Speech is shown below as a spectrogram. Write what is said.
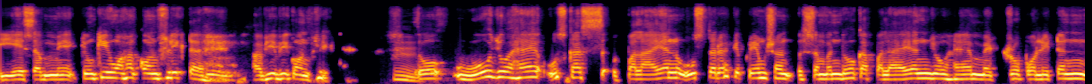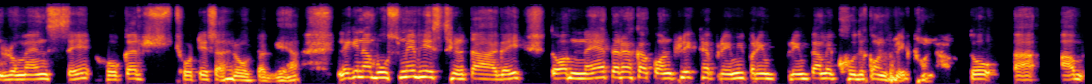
ये सब में क्योंकि वहाँ कॉन्फ्लिक्ट है हम्म। अभी भी कॉन्फ्लिक्ट है। तो वो जो है उसका पलायन उस तरह के प्रेम संबंधों का पलायन जो है मेट्रोपॉलिटन रोमांस से होकर छोटे शहरों तक गया। लेकिन अब उसमें भी स्थिरता आ गई तो अब नया तरह का कॉन्फ्लिक्ट है प्रेमी प्रेम प्रेमिका में खुद कॉन्फ्लिक्ट होना। तो आ, अब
